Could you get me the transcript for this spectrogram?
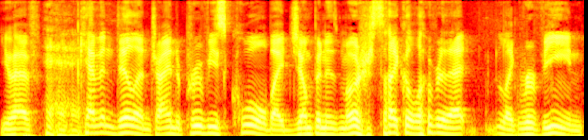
You have Kevin Dillon trying to prove he's cool by jumping his motorcycle over that like ravine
